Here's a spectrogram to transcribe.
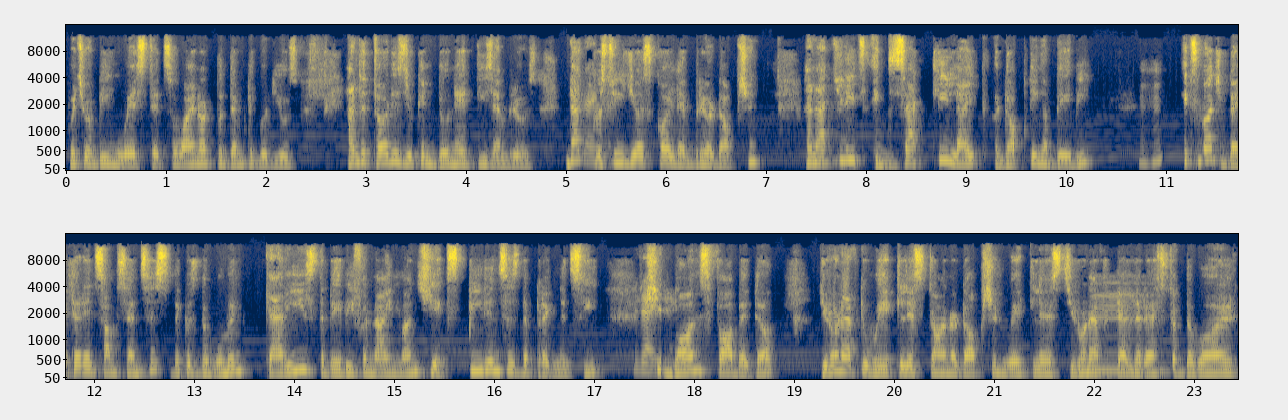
which were being wasted. So why not put them to good use? And the third is you can donate these embryos. That right. procedure is called embryo adoption. And hmm. actually, it's exactly like adopting a baby Mm-hmm. It's much better in some senses because the woman carries the baby for nine months. She experiences the pregnancy. Right. She bonds far better. You don't have to wait list on adoption wait lists. You don't have mm. to tell the rest of the world.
